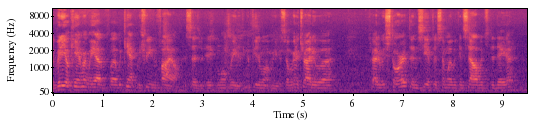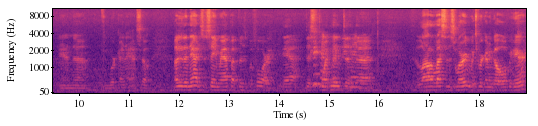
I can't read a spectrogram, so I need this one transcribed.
the video camera, we have, uh, we can't retrieve the file. It says it won't read it, the computer won't read it. So we're gonna try to, uh, try to restore it and see if there's some way we can salvage the data and, uh, work on that. So, other than that, it's the same wrap-up as before. Yeah, disappointment and, uh, a lot of lessons learned, which we're gonna go over here.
